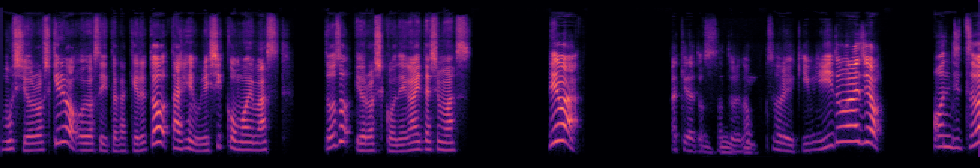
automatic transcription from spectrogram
もしよろしければお寄せいただけると大変嬉しく思います。どうぞよろしくお願いいたします。では、アキラとサトルのそロゆきビードラジオ。本日は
